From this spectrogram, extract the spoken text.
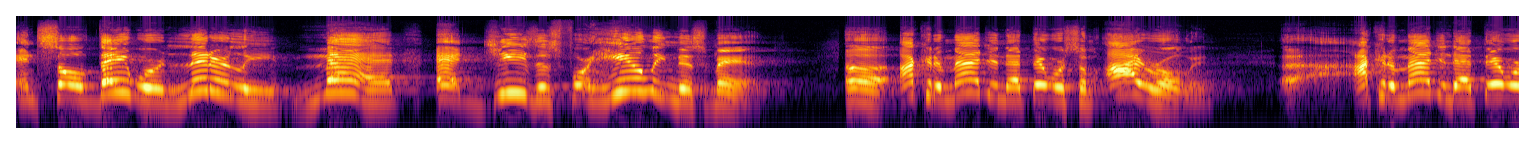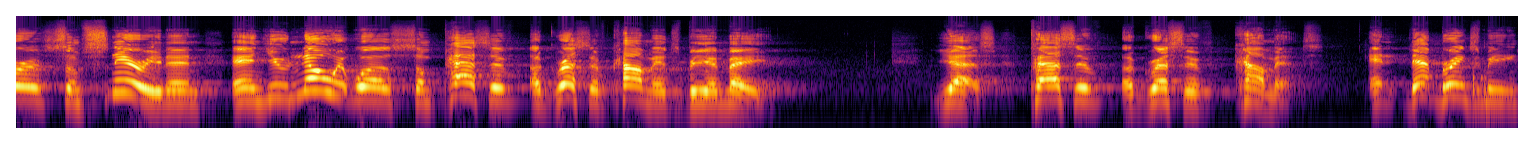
And so they were literally mad at Jesus for healing this man. Uh, I could imagine that there were some eye rolling. Uh, I could imagine that there were some sneering, and, and you know it was some passive aggressive comments being made. Yes, passive aggressive comments. And that brings me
